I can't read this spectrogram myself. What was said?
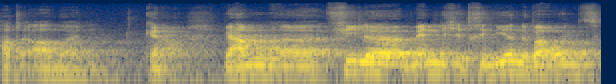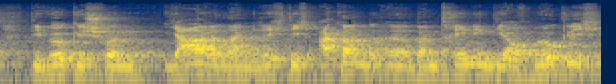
hart erarbeiten. Genau. Wir haben äh, viele männliche Trainierende bei uns, die wirklich schon jahrelang richtig ackern äh, beim Training, die auch wirklich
